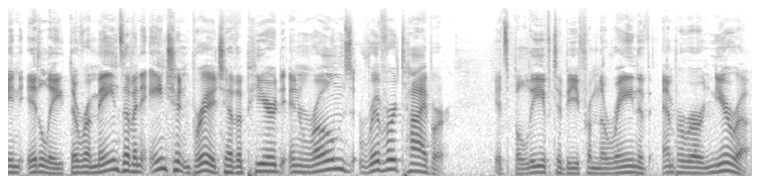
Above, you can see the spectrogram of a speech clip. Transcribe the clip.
In Italy, the remains of an ancient bridge have appeared in Rome's River Tiber. It's believed to be from the reign of Emperor Nero.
